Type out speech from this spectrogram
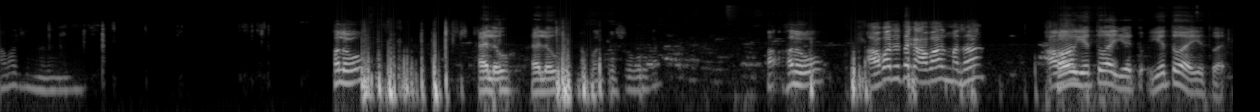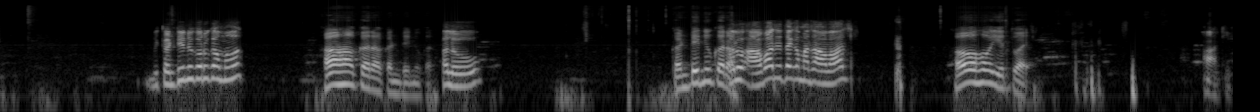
आवाज हॅलो. हॅलो हॅलो. हॅलो. आवाज येतो का? आवाज माझा? हो आवाज? येतोय येतो येतोय येतोय मी कंटिन्यू करू का मग? हा हा करा कंटिन्यू करा. हॅलो. कंटिन्यू करा. हॅलो आवाज येतो का माझा आवाज? हो हो येतोय हा ठीक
